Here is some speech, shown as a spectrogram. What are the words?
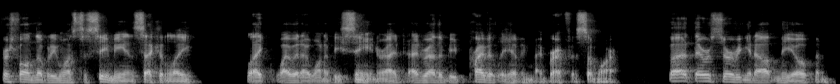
First of all, nobody wants to see me. And secondly, like, why would I want to be seen, right? I'd rather be privately having my breakfast somewhere. But they were serving it out in the open.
